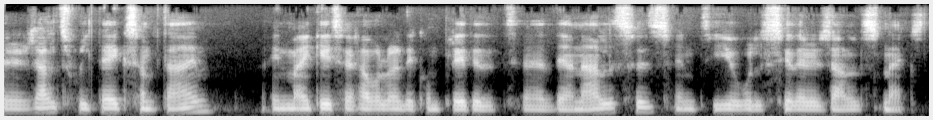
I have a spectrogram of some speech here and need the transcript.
The results will take some time. In my case, I have already completed uh, the analysis and you will see the results next.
